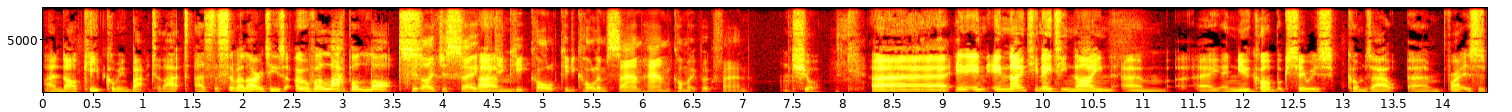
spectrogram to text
and I'll keep coming back to that as the similarities overlap a lot. could I just say could Um, you keep call could you call him Sam Hamm comic book fan? Sure. Uh, in, in in 1989, um, a, a new comic book series comes out um, right as this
